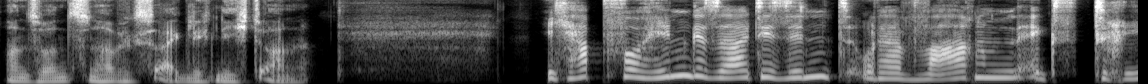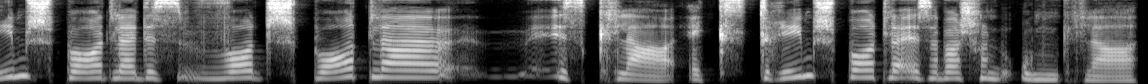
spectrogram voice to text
Ansonsten habe ich es eigentlich nicht an. Ich habe vorhin gesagt, die sind oder waren Extremsportler. Das Wort Sportler ist klar. Extremsportler ist aber schon unklar.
